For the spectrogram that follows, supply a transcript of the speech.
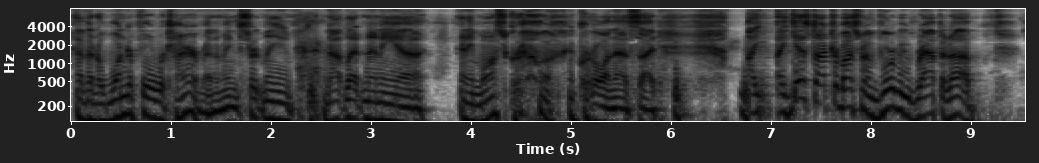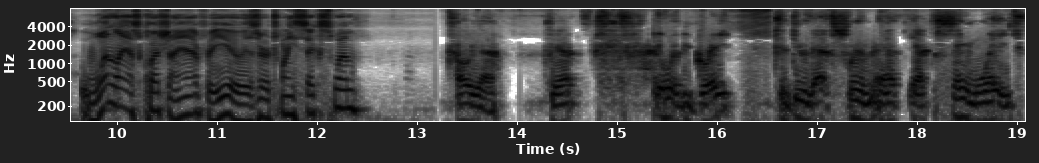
having a wonderful retirement. I mean, certainly not letting any uh, any moss grow grow on that side. I, I guess, Dr. Wasserman, before we wrap it up, one last question I have for you: Is there a 26 swim? Oh yeah, yeah. It would be great to do that swim at, at the same weight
